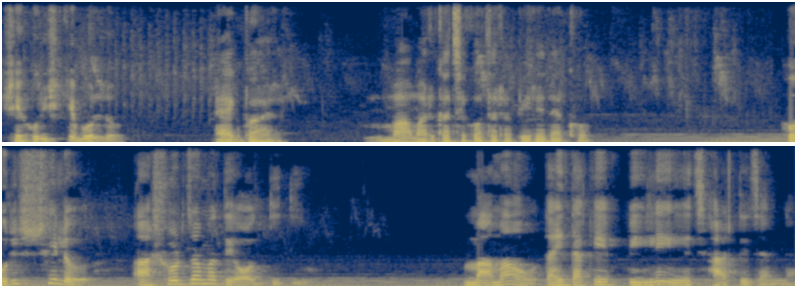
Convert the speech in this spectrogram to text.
সে হরিশকে বলল একবার মামার কাছে কথাটা পেরে দেখো। হরিশ ছিল আসর জমাতে অদ্বিতীয়। মামাও তাই তাকে পেলে ছাড়তে চান না।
